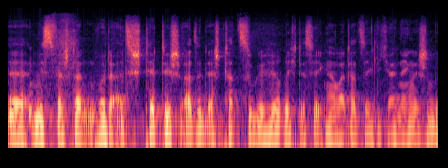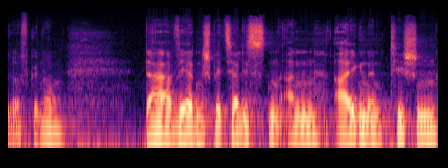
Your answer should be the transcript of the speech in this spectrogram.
äh, missverstanden wurde als städtisch, also der Stadt zugehörig. Deswegen haben wir tatsächlich einen englischen Begriff genommen. Da werden Spezialisten an eigenen Tischen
